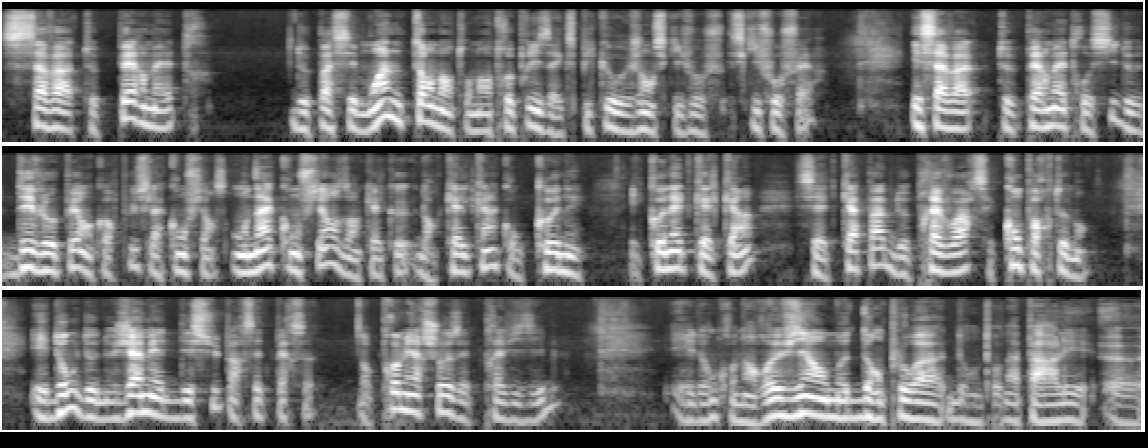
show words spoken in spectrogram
ça va te permettre de passer moins de temps dans ton entreprise à expliquer aux gens ce qu'il faut, ce qu'il faut faire, et ça va te permettre aussi de développer encore plus la confiance. On a confiance dans, quelqu'un qu'on connaît. Et connaître quelqu'un, c'est être capable de prévoir ses comportements. Et donc de ne jamais être déçu par cette personne. Donc première chose, être prévisible. Et donc on en revient au mode d'emploi dont on a parlé euh,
